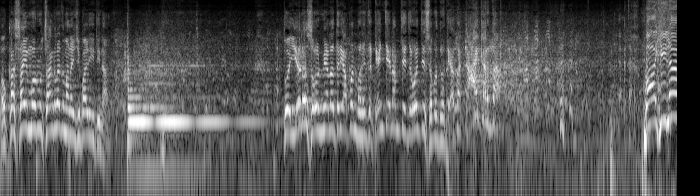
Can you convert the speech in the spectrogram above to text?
अहो कसाही मरू चांगलाच म्हणायची पाळी ती ना. तो येड सोडून मिळाला तरी आपण म्हणायचं त्यांचे आमचे जवळचे संबंध होते. आता काय करता? वाहिला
